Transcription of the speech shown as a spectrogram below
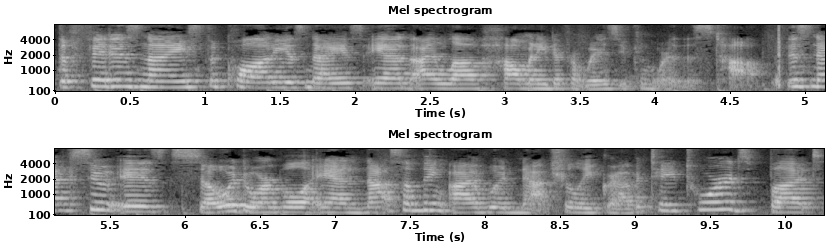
the fit is nice, the quality is nice, and I love how many different ways you can wear this top. This next suit is so adorable and not something I would naturally gravitate towards, but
